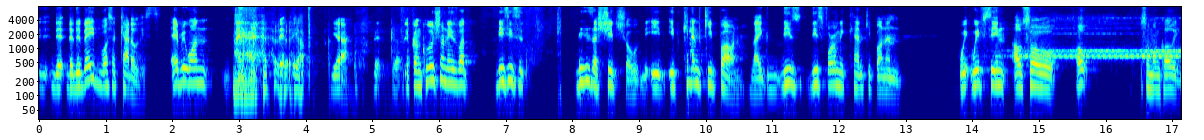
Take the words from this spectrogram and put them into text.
the, the debate was a catalyst. Everyone the, yep. yeah. The, the, conclusion is what this is this is a shit show. It, it can't keep on. Like this this forum it can't keep on. And we, we've seen also oh someone calling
